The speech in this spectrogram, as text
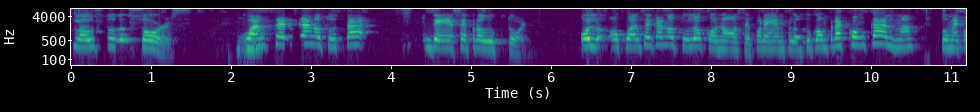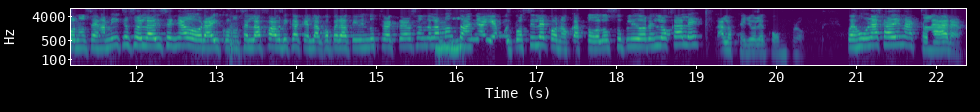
close to the source. Cuán cercano tú estás de ese productor. O, o, cuán cercano tú lo conoces. Por ejemplo, tú compras con calma Tú me conoces a mí, que soy la diseñadora, y conoces la fábrica, que es la Cooperativa Industrial Creación de la Montaña, y es muy posible que conozcas todos los suplidores locales a los que yo le compro. Pues una cadena clara,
